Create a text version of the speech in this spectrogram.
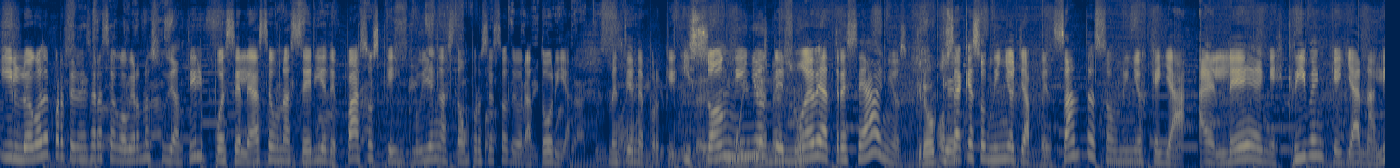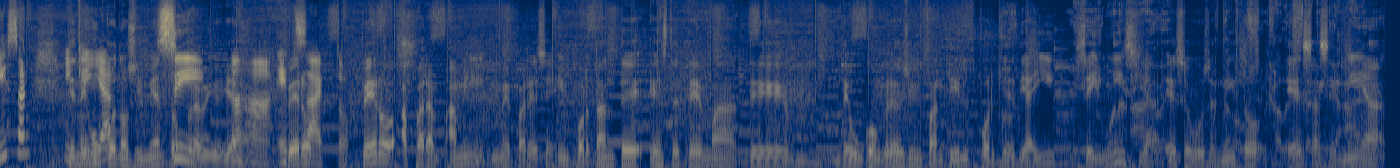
y luego de pertenecer a ese gobierno estudiantil, pues se le hace una serie de pasos que incluyen hasta un proceso de oratoria, ¿me entiende? Porque y son Muy niños de eso. 9 a 13 años. Creo O que sea que son niños ya pensantes, son niños que ya eh, leen, escriben, que ya analizan y tienen que un ya conocimiento Sí, previo ya. Ajá, Pero- exacto. Pero a- para a mí me parece importante este tema de, mm, de un congreso infantil porque de ahí se inicia ese gusanito, esa semilla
